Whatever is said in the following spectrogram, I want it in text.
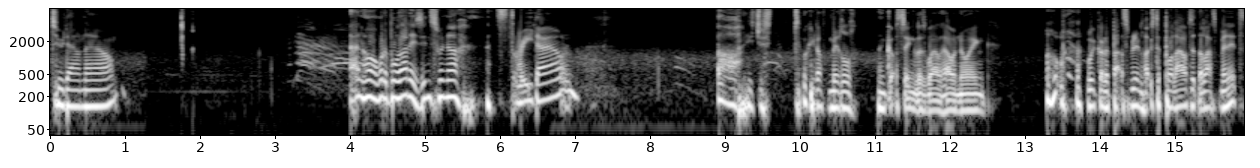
Two down now. And oh, what a ball that is. In swinger. That's three down. Oh, he just took it off middle and got a single as well. How annoying. Oh, we've got a batsman who likes to pull out at the last minute.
